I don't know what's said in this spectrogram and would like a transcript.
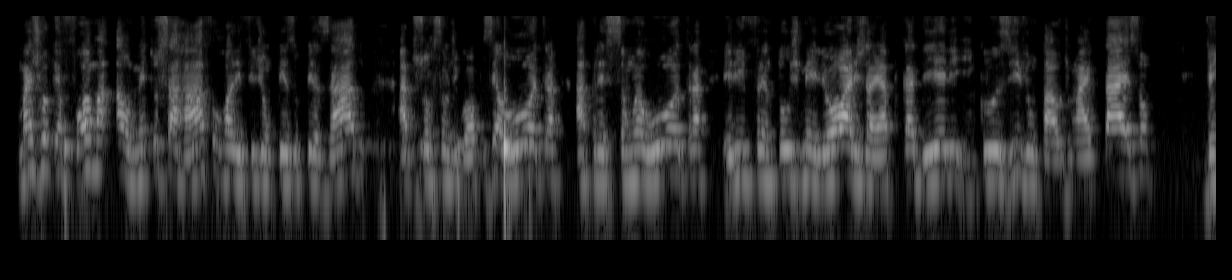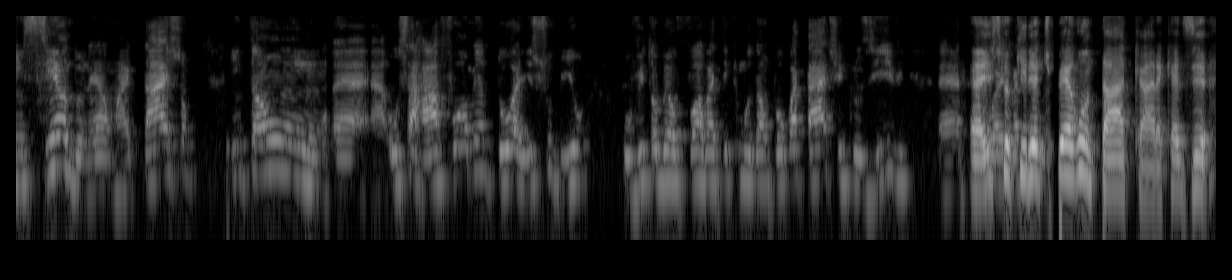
Mas, de qualquer forma, aumenta o sarrafo. O Holyfield é um peso pesado, a absorção de golpes é outra, a pressão é outra. Ele enfrentou os melhores da época dele, inclusive um tal de Mike Tyson, vencendo né, o Mike Tyson. Então, é, o sarrafo aumentou ali, subiu. O Vitor Belfort vai ter que mudar um pouco a tática, inclusive. É, é isso que eu queria te perguntar, cara. Quer dizer,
